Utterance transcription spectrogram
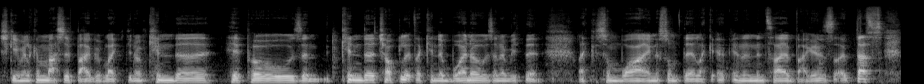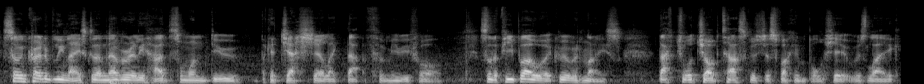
She gave me like a massive bag of like you know Kinder Hippos and Kinder chocolates, like Kinder Buenos and everything. Like some wine or something like in an entire bag. And it's like that's so incredibly nice because I've never really had someone do like a gesture like that for me before so the people I worked with were nice. The actual job task was just fucking bullshit. It was like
